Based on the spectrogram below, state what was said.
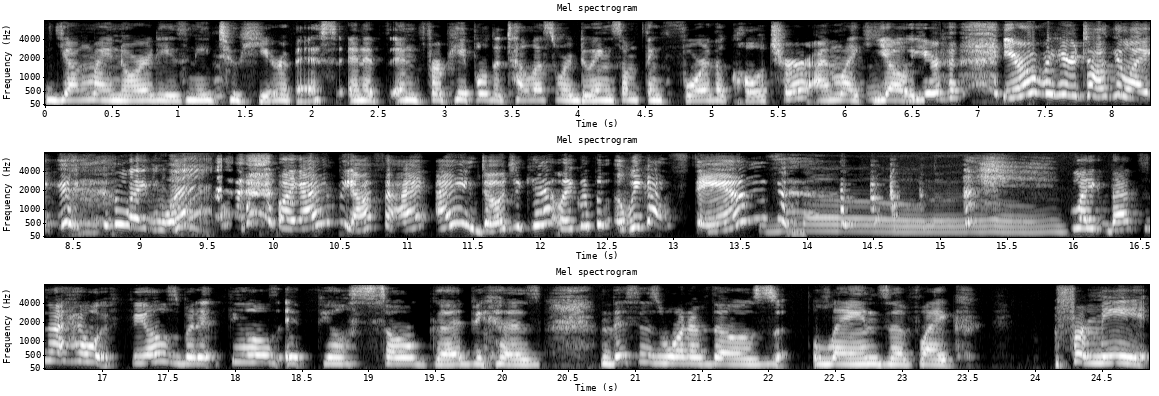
young minorities need to hear this. And it's and for people to tell us we're doing something for the culture i'm like yo mm-hmm. you're you're over here talking like like what? Like i'm beyonce. I i ain't doja cat. Like what the, we got stands? No, no. like that's not how it feels but it feels it feels so good because this is one of those lanes of like for me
